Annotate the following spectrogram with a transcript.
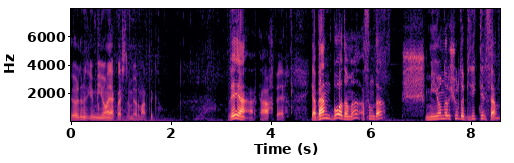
Gördüğünüz gibi milyona yaklaştırmıyorum artık. Ve ya ah be. Ya ben bu adamı aslında milyonları şurada biriktirsem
